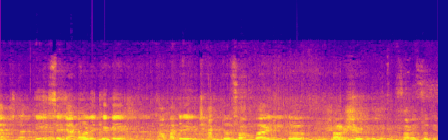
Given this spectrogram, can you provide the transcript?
আচ্ছা তেইশে জানুয়ারি থেকে আমাদের এই ছাত্র সংঘ আয়োজিত সরস্বতী সরস্বতী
